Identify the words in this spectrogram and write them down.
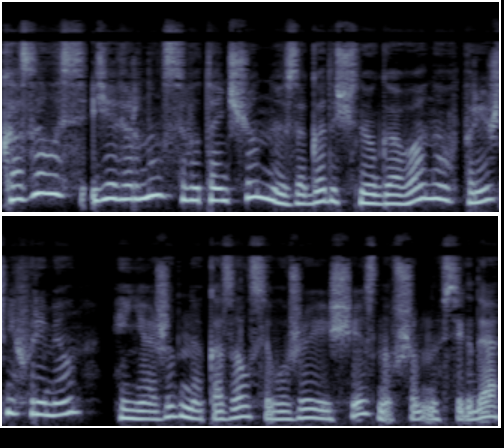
Казалось, я вернулся в утонченную загадочную Гавану прежних времен и неожиданно оказался в уже исчезнувшем навсегда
